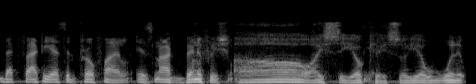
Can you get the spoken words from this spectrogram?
that fatty acid profile is not beneficial. Oh, I see. Okay, so yeah, when it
